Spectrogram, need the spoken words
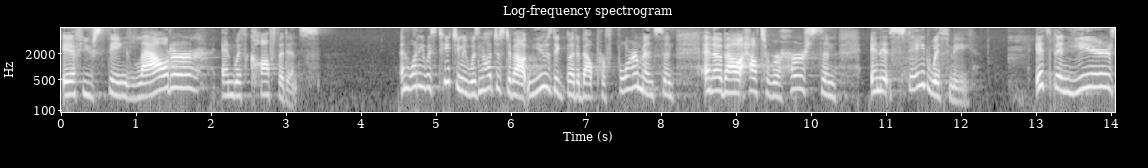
if you sing louder and with confidence. And what he was teaching me was not just about music, but about performance and, and about how to rehearse, and, and it stayed with me. It's been years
